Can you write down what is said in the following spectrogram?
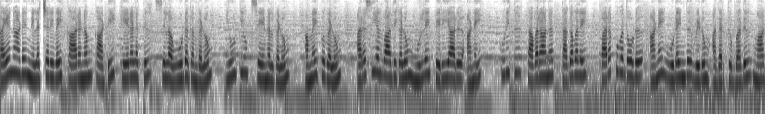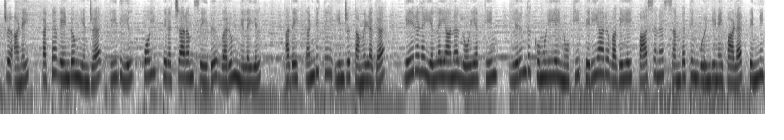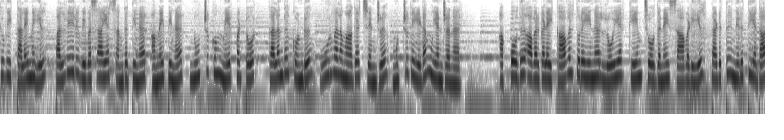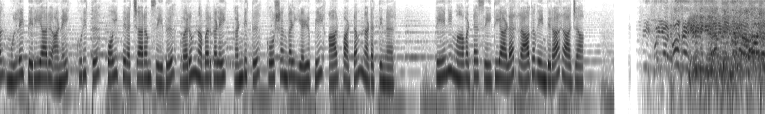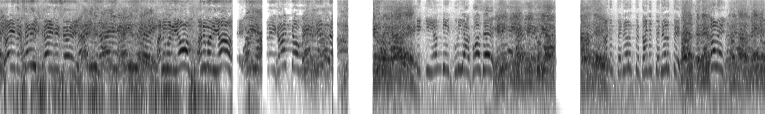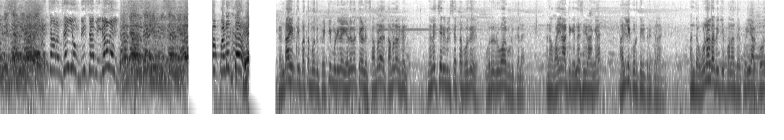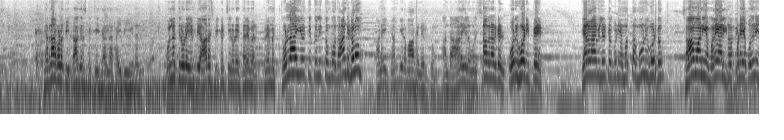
வயநாடு நிலச்சரிவை காரணம் காட்டி கேரளத்தில் சில ஊடகங்களும் யூடியூப் சேனல்களும் அமைப்புகளும் அரசியல்வாதிகளும் முல்லை பெரியாறு அணை குறித்து தவறான தகவலை பரப்புவதோடு அணை உடைந்து விடும் அதற்கு பதில் மாற்று அணை கட்ட வேண்டும் என்ற ரீதியில் பொய் பிரச்சாரம் செய்து வரும் நிலையில் அதை கண்டித்து இன்று தமிழக கேரள எல்லையான லோயர் கேம் லிருந்து குமுளியை நோக்கி பெரியாறு வகையை பாசன சங்கத்தின் ஒருங்கிணைப்பாளர் பென்னிகுவி தலைமையில் பல்வேறு விவசாய சங்கத்தினர் அமைப்பினர் நூற்றுக்கும் மேற்பட்டோர் கலந்து கொண்டு ஊர்வலமாகச் சென்று முற்றுகையிட முயன்றனர். அப்போது அவர்களை காவல்துறையினர் லோயர் கேம் சோதனை சாவடியில் தடுத்து நிறுத்தியதால் முல்லை பெரியாறு அணை குறித்து பொய் பிரச்சாரம் செய்து வரும் நபர்களை கண்டித்து கோஷங்கள் எழுப்பி ஆர்ப்பாட்டம் நடத்தினர். தேனி மாவட்ட செய்தியாளர் ராகவேந்திரா ராஜா. குறியா கோசை கைது செய் கைது செய். எம்பி குறியா கோசை. தடுத்து நிறுத்து தடுத்து நிறுத்து. களை. பிரச்சாரம் செய்யும் விசமிகளை. படுத்த. ரெண்டாயிரத்தி பத்தொன்பது பெட்டி முடியல எழுபத்தி ஏழு தமிழர் தமிழர்கள் நிலச்சரிவில் செத்த போது ஒரு ரூபா கொடுக்கல. ஆனால் வயநாட்டுக்கு என்ன செய்கிறாங்க அள்ளி கொடுத்துக்கிட்டு இருக்கிறாங்க. அந்த உணரவைக்கு போன அந்த குரியா கோஸ் எர்ணாகுளத்தி காங்கிரஸ் கட்சியை சேர்ந்த ஹைபி ஈடன் கொல்லத்தினுடைய எம்பி ஆர்எஸ்பி கட்சியினுடைய தலைவர் பிரேம தொள்ளாயிரத்தி தொண்ணூத்தி ஒன்பது ஆண்டுகளும் அணை கம்பீரமாக நிற்கும். அந்த அணையில் ஒரு சாவலர்கள் ஒரு கோடி பேர். கேரளாவில் இருக்கக்கூடிய மொத்த மூணு கோட்டும் சாமானிய மலையாளிகள் உடைய பொதுன்னு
